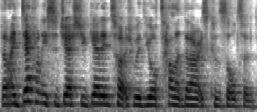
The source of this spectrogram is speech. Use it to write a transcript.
then I definitely suggest you get in touch with your talent dynamics consultant.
